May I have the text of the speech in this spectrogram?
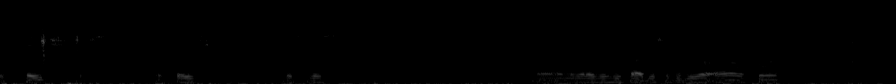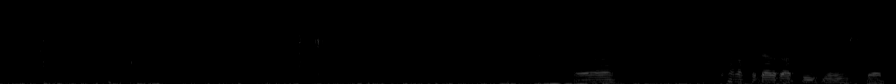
this page, oops, this page, this list, and whatever he thought this was a real L, of course. Uh, kind of forgot about these names, but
